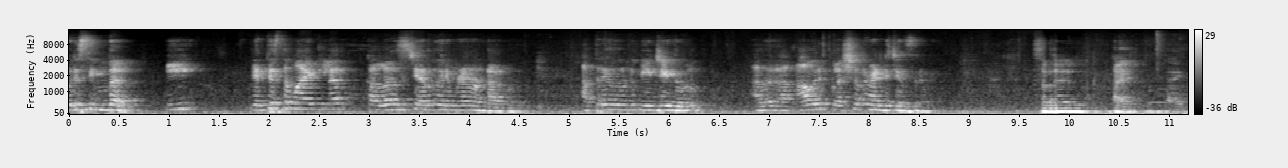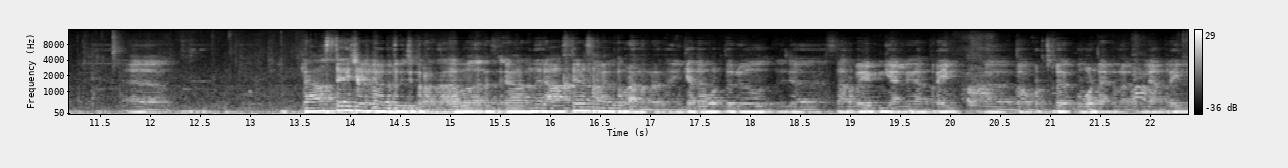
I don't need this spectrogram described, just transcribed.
ഒരു സിമ്പൽ ഈ വ്യത്യസ്തമായിട്ടുള്ള കളേഴ്സ് ചേർന്ന് വരുമ്പോഴാണ് ഉണ്ടാകുന്നത്. അത്രയും അതുകൊണ്ട് മീൻ ചെയ്തോളൂ അത് ആ ഒരു പ്ലഷറിന് വേണ്ടി ചെയ്ത സിനിമ ഹായ് രാസ്തയ്ക്ക് ശേഷം വരുന്നൊരു ചിത്രമാണ് അത് അന്ന് രാസ്തയുടെ സമയത്ത് പറയുന്നുണ്ടായിരുന്നു എനിക്ക് അതേപോലത്തെ ഒരു സർവൈവിങ് അല്ലെങ്കിൽ അത്രയും കുറച്ചുകൂടെ ബോൾഡായിട്ടുള്ള അല്ലെങ്കിൽ അത്രയും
